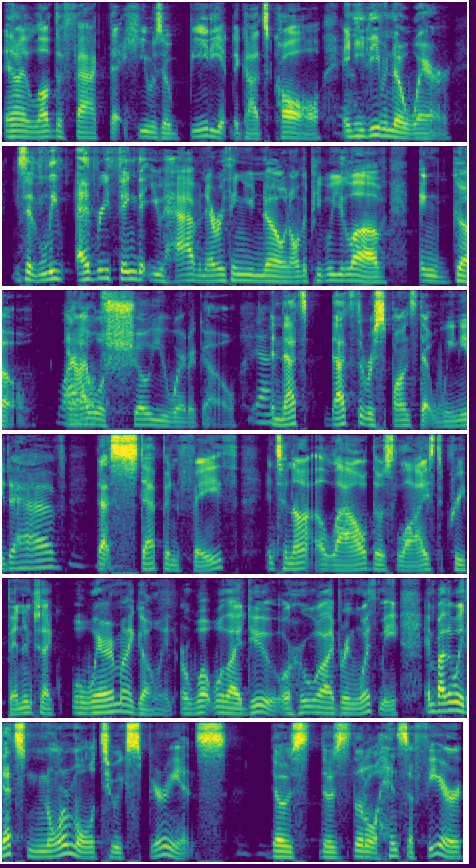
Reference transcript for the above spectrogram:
And I love the fact that he was obedient to God's call yeah. and he didn't even know where. He said, Leave everything that you have and everything you know and all the people you love and go. Wild. And I will show you where to go. Yeah. And that's that's the response that we need to have, mm-hmm. that step in faith, and to not allow those lies to creep in and be like, well, where am I going? Or what will I do? Or who will I bring with me? And by the way, that's normal to experience those those little hints of fear,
